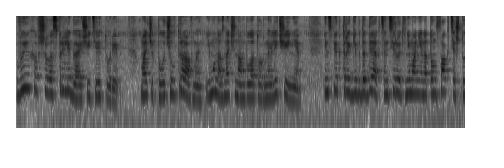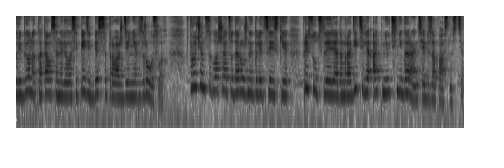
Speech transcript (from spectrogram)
выехавшего с прилегающей территории. Мальчик получил травмы, ему назначено амбулаторное лечение. Инспекторы ГИБДД акцентируют внимание на том факте, что ребенок катался на велосипеде без сопровождения сопровождения взрослых. Впрочем, соглашаются дорожные полицейские, присутствие рядом родителя отнюдь не гарантия безопасности.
